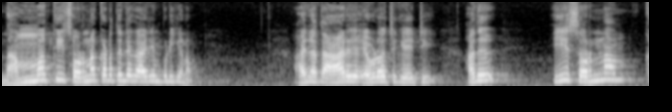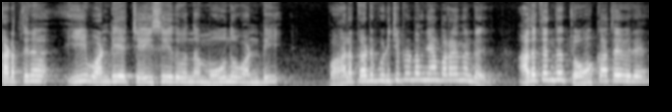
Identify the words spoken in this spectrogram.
നമുക്ക് ഈ സ്വർണക്കടത്തിന്റെ കാര്യം പിടിക്കണം. അതിനകത്ത് ആര് എവിടെ വെച്ച് കയറ്റി? അത് ഈ സ്വർണം കടത്തിന് ഈ വണ്ടിയെ ചെയ്സ് ചെയ്ത് വന്ന മൂന്ന് വണ്ടി പാലക്കാട് പിടിച്ചിട്ടുണ്ടെന്ന് ഞാൻ പറയുന്നുണ്ട്. അതൊക്കെ എന്താ ചോക്കാത്ത ഇവർ?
